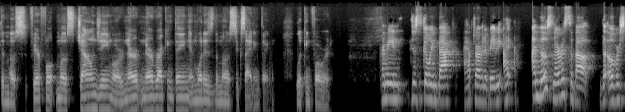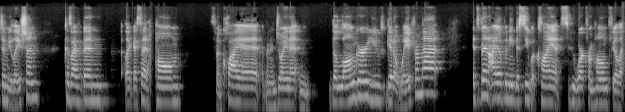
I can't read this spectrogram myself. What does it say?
the most fearful most challenging or nerve nerve-wracking thing? And what is the most exciting thing looking forward? I mean just going back after having a baby i i'm most nervous about the overstimulation because i've been like i said home it's been quiet i've been enjoying it and the longer you get away from that it's been eye-opening to see what clients who work from home feel like,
